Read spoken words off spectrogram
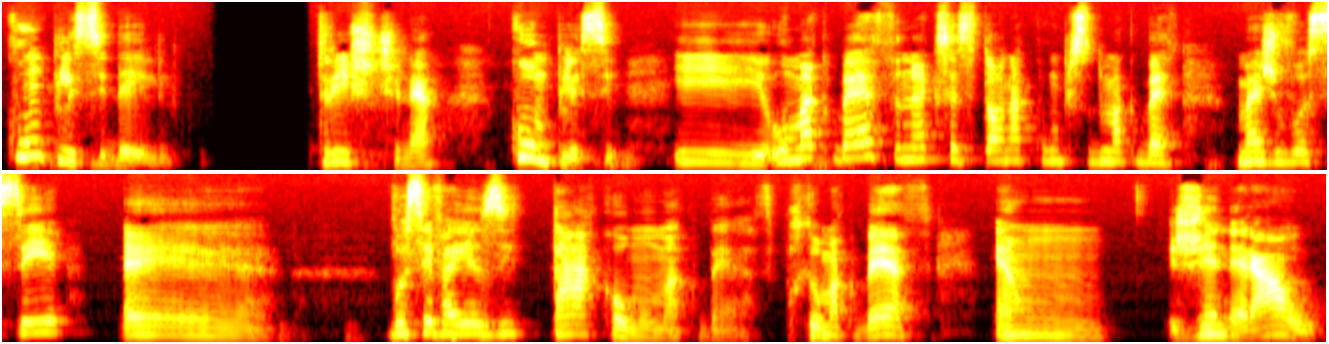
cúmplice dele. Triste, né? Cúmplice. E o Macbeth não é que você se torna cúmplice do Macbeth, mas você é, você vai hesitar como o Macbeth, porque o Macbeth é um general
